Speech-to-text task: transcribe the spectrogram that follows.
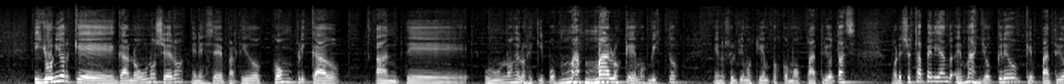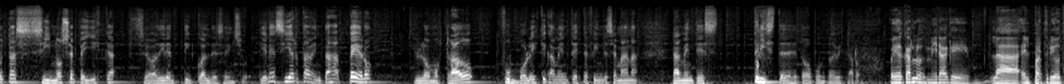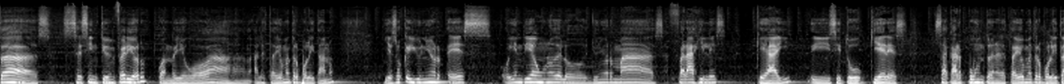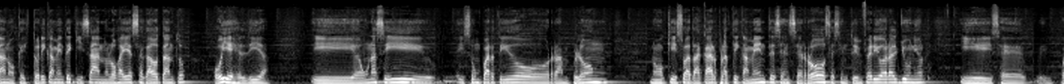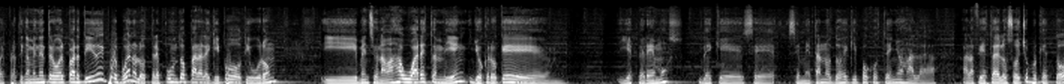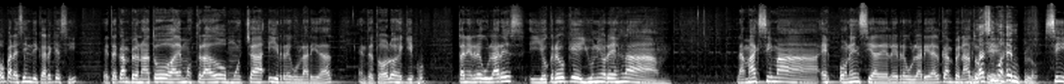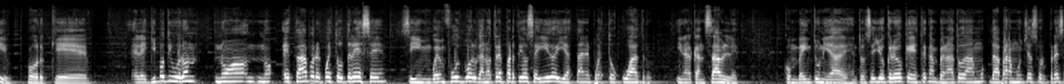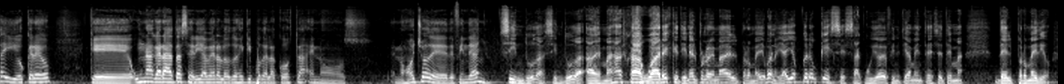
Y Junior que ganó 1-0 en ese partido complicado ante uno de los equipos más malos que hemos visto en los últimos tiempos como Patriotas. Por eso está peleando. Es más, yo creo que Patriotas, si no se pellizca, se va directico al descenso. Tiene cierta ventaja, pero lo mostrado futbolísticamente este fin de semana realmente es triste desde todo punto de vista. Oye, Carlos, mira que el Patriotas se sintió inferior cuando llegó al Estadio Metropolitano. Y eso que Junior es hoy en día uno de los Junior más frágiles que hay. Y si tú quieres sacar puntos en el Estadio Metropolitano, que históricamente quizás no los hayas sacado tanto, hoy es el día. Y aún así hizo un partido ramplón, no quiso atacar prácticamente, se encerró, se sintió inferior al Junior y se pues prácticamente entregó el partido y pues bueno, los tres puntos para el equipo Tiburón. Y mencionaba Jaguares también, yo creo que y esperemos de que se, se metan los dos equipos costeños a la, a la fiesta de los ocho, porque todo parece indicar que sí. Este campeonato ha demostrado mucha irregularidad entre todos los equipos, tan irregulares, y yo creo que Junior es la, la máxima exponencia de la irregularidad del campeonato. máximo ejemplo. Sí, porque el equipo Tiburón no, no estaba por el puesto 13, sin buen fútbol, ganó tres partidos seguidos y ya está en el puesto 4, inalcanzable, con 20 unidades. Entonces yo creo que este campeonato da, para muchas sorpresas y yo creo que una grata sería ver a los dos equipos de la costa en los en los ocho de, fin de año. Sin duda, sin duda. Además, a Jaguares que tiene el problema del promedio. Bueno, ya yo creo que se sacudió definitivamente ese tema del promedio.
